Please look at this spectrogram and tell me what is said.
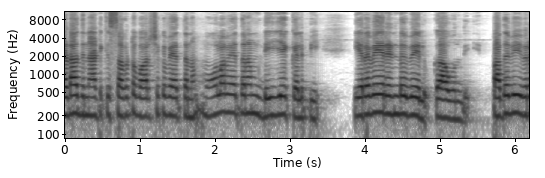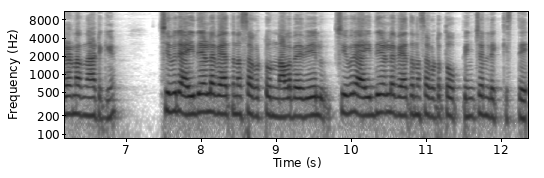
ఏడాది నాటికి సగటు వార్షిక వేతనం మూల వేతనం డిఏ కలిపి ఇరవై రెండు వేలుగా ఉంది. పదవి వివరణ నాటికి చివరి ఐదేళ్ళ వేతన సగటు నలభై వేలు చివరి ఐదేళ్ళ వేతన సగటుతో పింఛన్ లెక్కిస్తే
